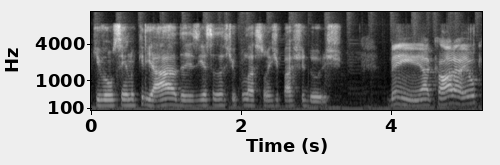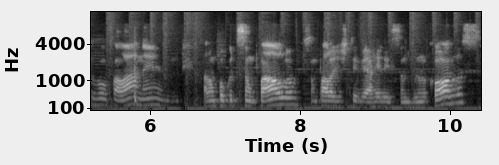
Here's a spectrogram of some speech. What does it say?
que vão sendo criadas e essas articulações de bastidores. Bem, é claro, eu que vou falar, né? Falar um pouco de São Paulo. São Paulo a gente teve a reeleição do Bruno Covas.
